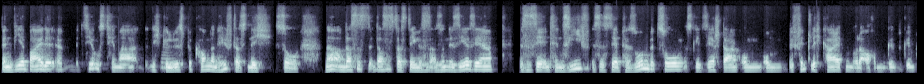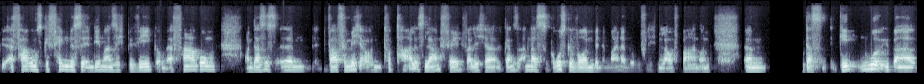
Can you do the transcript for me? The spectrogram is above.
Wenn wir beide irgendein Beziehungsthema nicht mhm. gelöst bekommen, dann hilft das nicht so. Na, und das ist, das ist das Ding. Es ist also eine sehr, sehr es ist sehr intensiv, es ist sehr personenbezogen, es geht sehr stark um, um Befindlichkeiten oder auch um Ge Ge Erfahrungsgefängnisse, in denen man sich bewegt, um Erfahrung. Und das ist, ähm, war für mich auch ein totales Lernfeld, weil ich ja ganz anders groß geworden bin in meiner beruflichen Laufbahn. Und ähm, das geht nur über,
